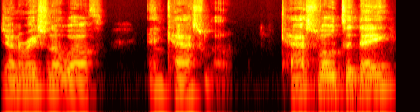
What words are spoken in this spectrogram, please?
generational wealth and cash flow. Cash flow today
